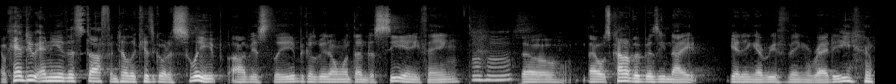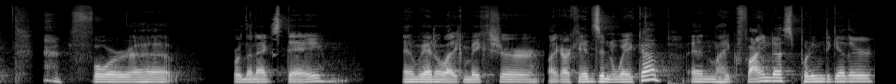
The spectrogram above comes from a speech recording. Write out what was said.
We can't do any of this stuff until the kids go to sleep, obviously, because we don't want them to see anything. Mm-hmm. So that was kind of a busy night getting everything ready for uh, for the next day, and we had to like make sure like our kids didn't wake up and like find us putting together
